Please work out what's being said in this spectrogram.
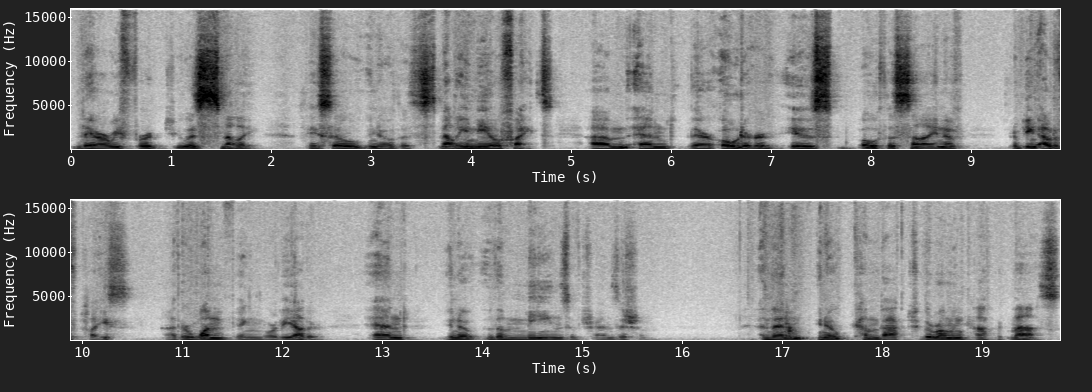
they are referred to as smelly. Okay, so you know the smelly neophytes, um, and their odor is both a sign of you know, being out of place, either one thing or the other, and you know the means of transition. And then you know come back to the Roman Catholic Mass,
